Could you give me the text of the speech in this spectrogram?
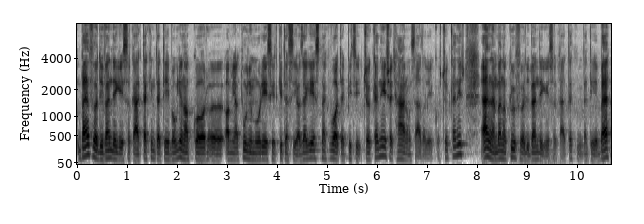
belföldi vendégészakák tekintetében ugyanakkor, ami a túlnyomó részét kiteszi az egésznek, volt egy pici csökkenés, egy 3%-os csökkenés, ellenben a külföldi vendégészakák tekintetében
